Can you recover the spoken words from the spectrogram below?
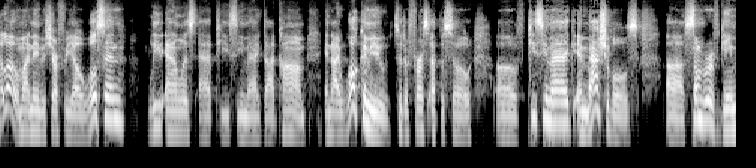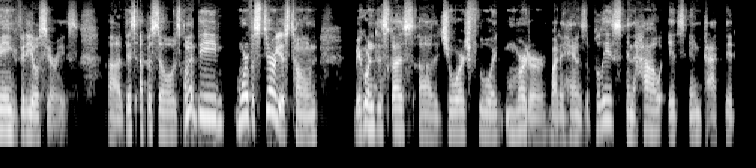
Hello, my name is Jeffrey L. Wilson, lead analyst at PCMag.com, and I welcome you to the first episode of PCMag and Mashable's, uh, Summer of Gaming video series. Uh, this episode is going to be more of a serious tone. We're going to discuss uh, the George Floyd murder by the hands of the police and how it's impacted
